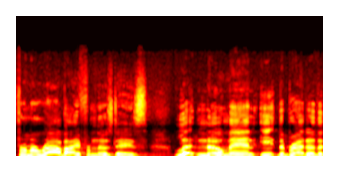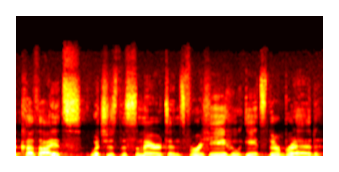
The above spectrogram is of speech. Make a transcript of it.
from a rabbi from those days. Let no man eat the bread of the Cuthites, which is the Samaritans, for he who eats their bread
